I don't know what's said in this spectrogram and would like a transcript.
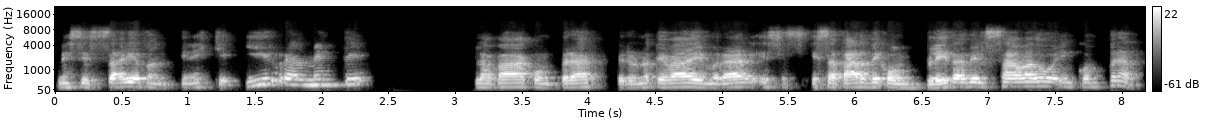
necesarias, donde tienes que ir realmente, las vas a comprar, pero no te va a demorar esa, tarde completa del sábado en comprar.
